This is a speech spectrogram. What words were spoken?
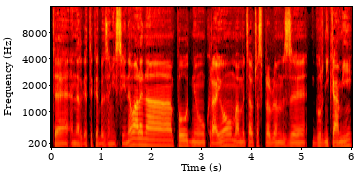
tę energetykę bezemisyjną, ale na południu kraju mamy cały czas problem z górnikami,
